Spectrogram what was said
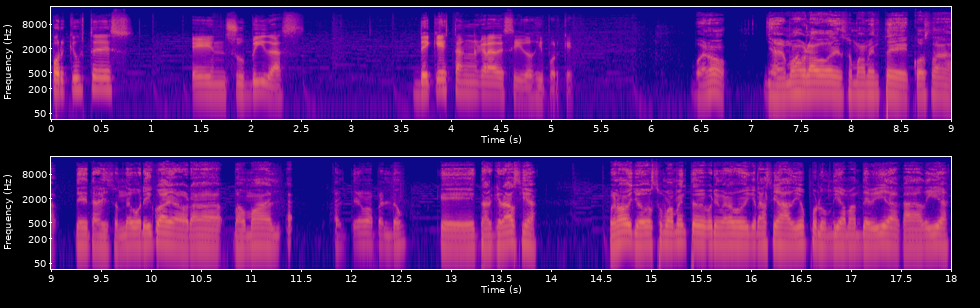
¿por qué ustedes en sus vidas, ¿de qué están agradecidos y por qué? Bueno, ya hemos hablado de sumamente cosas de tradición de Boricua y ahora vamos al, al tema, perdón, que es dar gracias. Bueno, yo sumamente primero doy gracias a Dios por un día más de vida cada día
